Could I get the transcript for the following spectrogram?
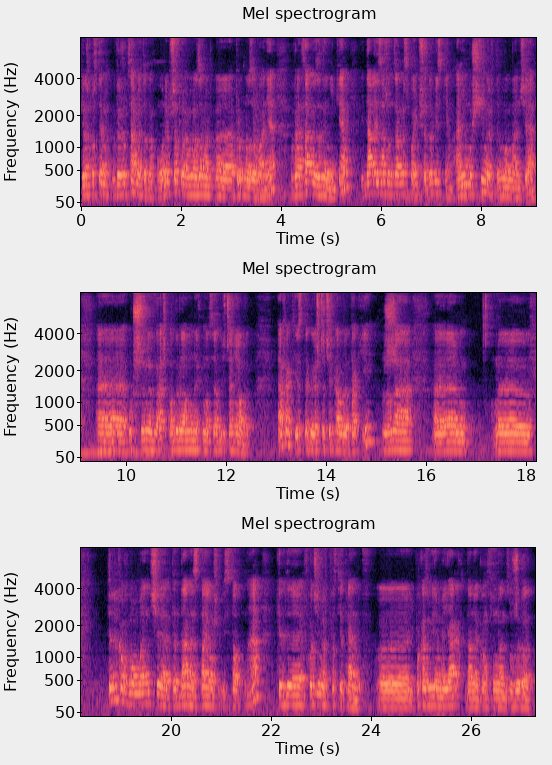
W związku z tym wyrzucamy to do chmury, przeprowadzamy e, prognozowanie, wracamy z wynikiem i dalej zarządzamy swoim środowiskiem, a nie musimy w tym momencie e, utrzymywać ogromnych mocy obliczeniowych. Efekt jest tego jeszcze ciekawy taki, że e, tylko w momencie te dane stają się istotne, kiedy wchodzimy w kwestię trendów i pokazujemy, jak dany konsument zużywa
